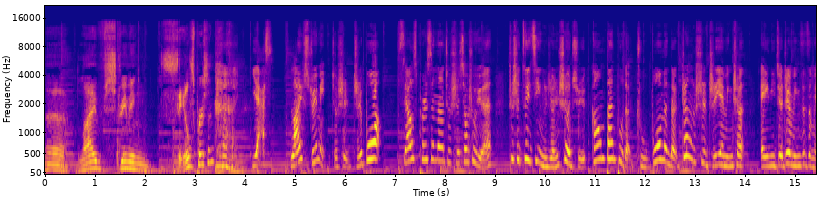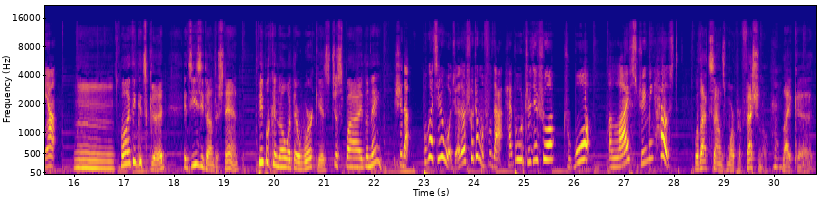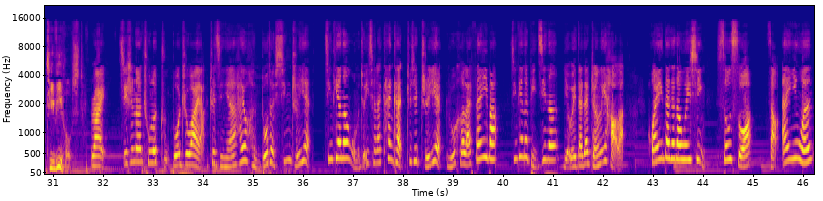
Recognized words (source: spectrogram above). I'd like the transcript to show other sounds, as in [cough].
Uh, live streaming salesperson? [laughs] ？Yes, live streaming 就是直播，salesperson 呢就是销售员。这是最近人社局刚颁布的主播们的正式职业名称。哎，你觉得这个名字怎么样？ Hmm, well, I think it's good. It's easy to understand. People can know what their work is just by the name. 是的，不过其实我觉得说这么复杂，还不如直接说主播，a live streaming host。Well, that sounds more professional, like a TV host. Right，其实呢，除了主播之外啊，这几年还有很多的新职业。今天呢，我们就一起来看看这些职业如何来翻译吧。今天的笔记呢，也为大家整理好了，欢迎大家到微信搜索“早安英文”，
